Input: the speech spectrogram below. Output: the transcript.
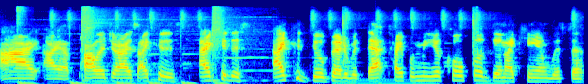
I I apologize. I could I could have I could deal better with that type of mea culpa than I can with the,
